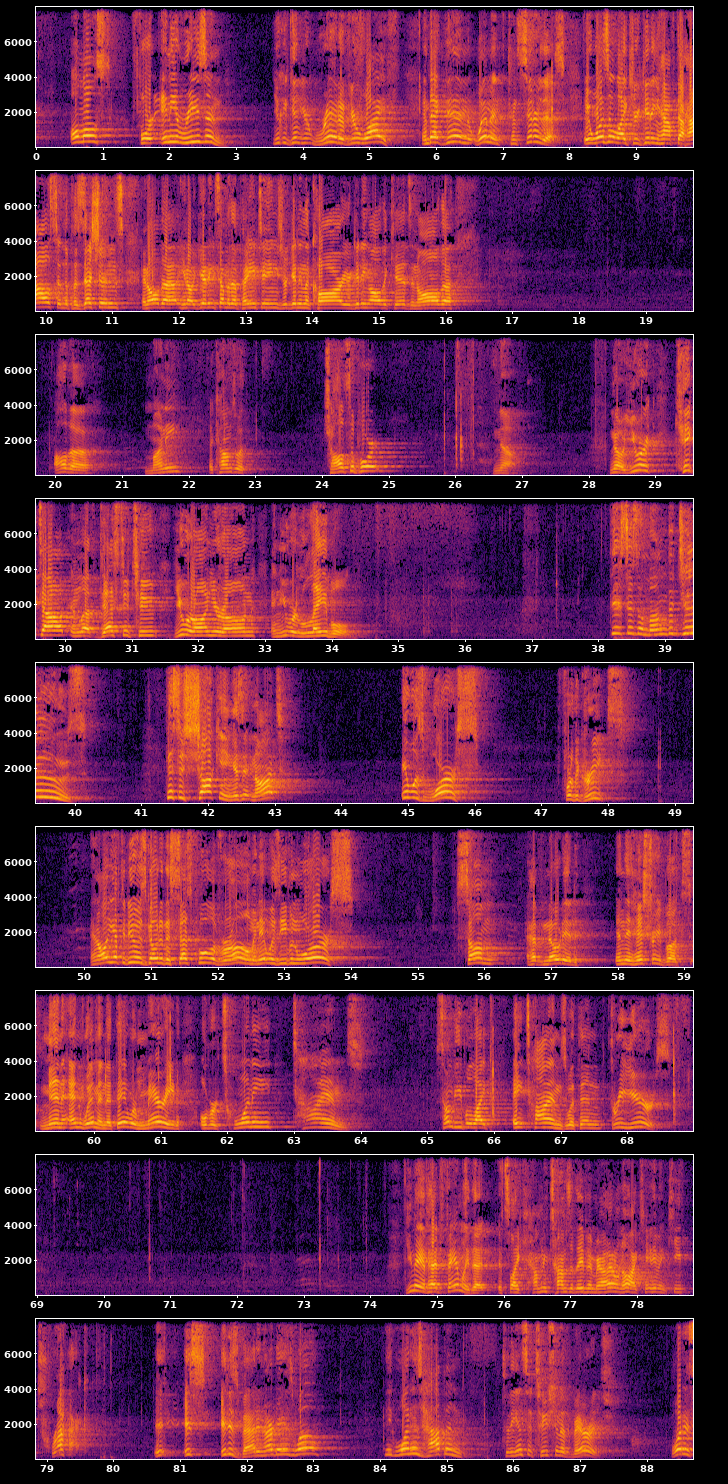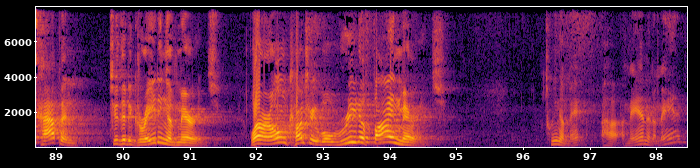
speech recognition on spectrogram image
Almost for any reason. You could get rid of your wife. And back then, women, consider this. It wasn't like you're getting half the house and the possessions and all the, you know, getting some of the paintings, you're getting the car, you're getting all the kids and all the all the money that comes with child support? No. No, you were kicked out and left destitute. You were on your own and you were labeled This is among the Jews. This is shocking, is it not? It was worse for the Greeks. And all you have to do is go to the cesspool of Rome, and it was even worse. Some have noted in the history books, men and women, that they were married over 20 times. Some people, like eight times within three years. You may have had family that it's like, how many times have they been married? I don't know. I can't even keep track. It, it's, it is bad in our day as well. Like, what has happened to the institution of marriage? What has happened to the degrading of marriage? Well, our own country will redefine marriage between a man, uh, a man and a man?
